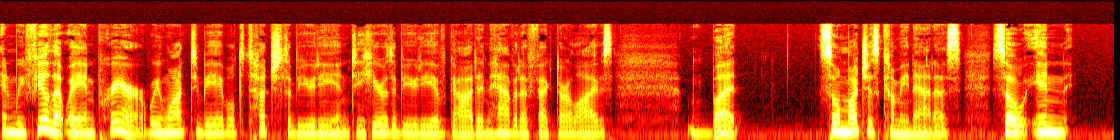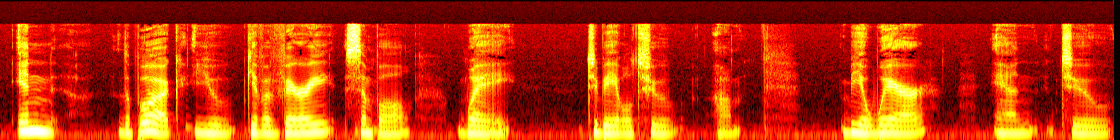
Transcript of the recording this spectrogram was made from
and we feel that way in prayer. We want to be able to touch the beauty and to hear the beauty of God and have it affect our lives, but so much is coming at us. So in in the book, you give a very simple way to be able to um, be aware and to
